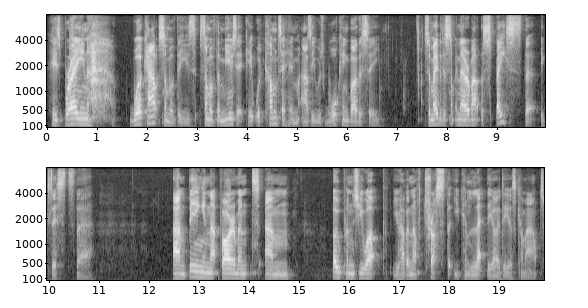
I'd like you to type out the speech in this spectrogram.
his brain work out some of these, some of the music. It would come to him as he was walking by the sea. So maybe there's something there about the space that exists there and being in that environment um, opens you up. You have enough trust that you can let the ideas come out.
